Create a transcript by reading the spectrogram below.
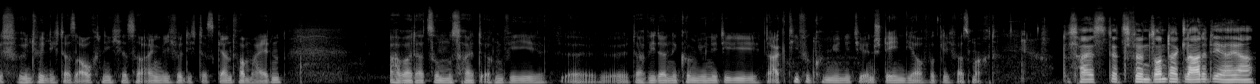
schön finde ich das auch nicht. Also eigentlich würde ich das gern vermeiden. Aber dazu muss halt irgendwie äh, da wieder eine Community, eine aktive Community entstehen, die auch wirklich was macht. Das heißt, jetzt für einen Sonntag ladet ihr ja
